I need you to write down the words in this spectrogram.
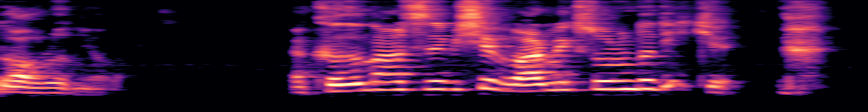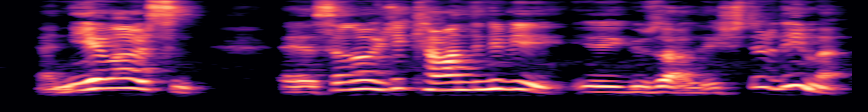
davranıyorlar. Ya kadınlar size bir şey vermek zorunda değil ki. yani niye versin? E, sen önce kendini bir e, güzelleştir değil mi?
